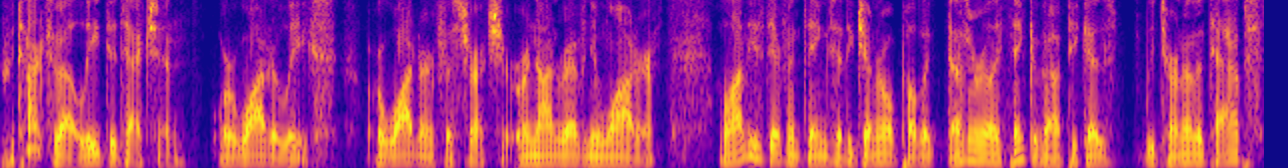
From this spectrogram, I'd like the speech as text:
Who talks about leak detection or water leaks or water infrastructure or non-revenue water? A lot of these different things that the general public doesn't really think about because we turn on the taps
